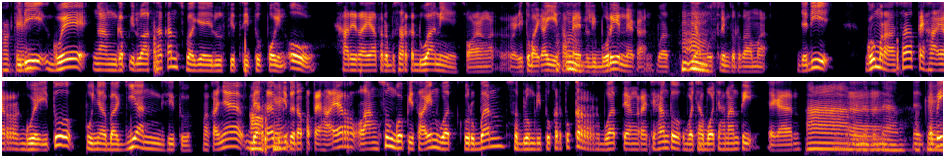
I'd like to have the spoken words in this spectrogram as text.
Oke. Jadi gue nganggap Idul Adha kan sebagai Idul Fitri 2.0 hari raya terbesar kedua nih. Soalnya itu balik lagi sampai diliburin ya kan buat yang muslim terutama. Jadi gue merasa THR gue itu punya bagian di situ makanya biasanya Oke. begitu dapat THR langsung gue pisahin buat kurban sebelum dituker-tuker buat yang recehan tuh ke bocah-bocah nanti ya kan ah Nah, benar-benar. ya, Oke. tapi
